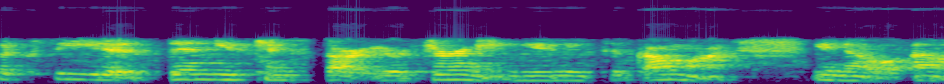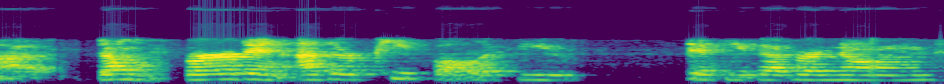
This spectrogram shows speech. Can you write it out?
succeeded. Then you can start your journey. You need to gaman. You know, uh, don't burden other people. If you if you've ever known,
